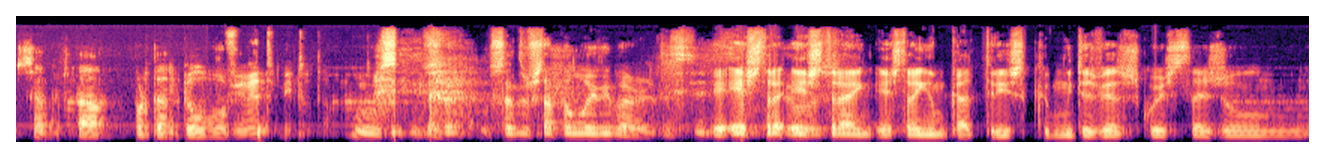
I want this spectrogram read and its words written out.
O Sandro está, portanto, pelo movimento Me Too também. O, o Sandro está pelo Lady Bird. É, é, estra é, estranho, é estranho um bocado triste que muitas vezes as coisas sejam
